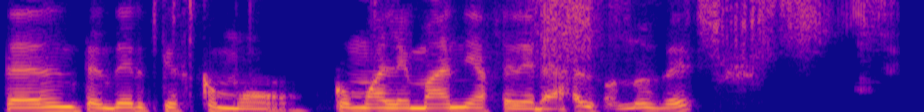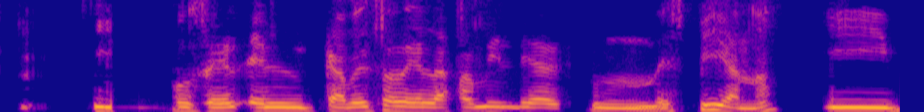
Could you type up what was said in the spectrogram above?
te da a entender que es como, como Alemania federal o no sé. Y pues el, el cabeza de la familia es un espía, ¿no? Y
